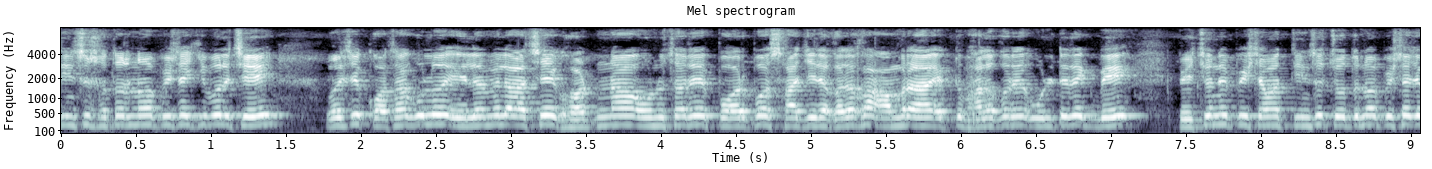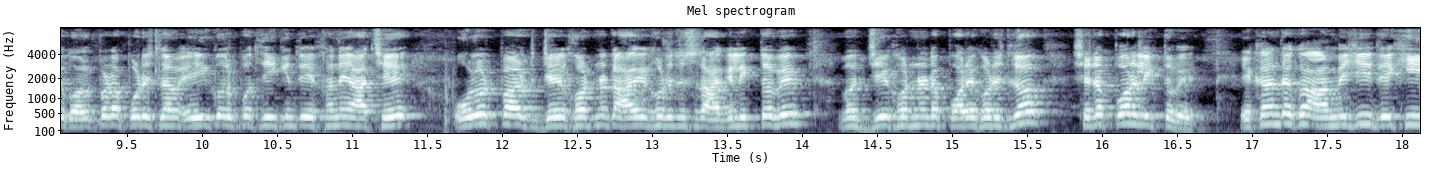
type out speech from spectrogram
তিনশো সতেরো নম্বর পৃষ্ঠায় কী বলেছে? বলছে, কথাগুলো এলোমেলো আছে, ঘটনা অনুসারে পরপর সাজিয়ে দেখো দেখো, আমরা একটু ভালো করে উল্টে দেখবে, পেছনের পৃষ্ঠা আমার তিনশো চোদ্দ নম্বর পৃষ্ঠায় যে গল্পটা পড়েছিলাম, এই গল্প থেকে কিন্তু এখানে আছে ওলট পাল্ট যে ঘটনাটা আগে ঘটেছিল সেটা আগে লিখতে হবে এবং যে ঘটনাটা পরে ঘটেছিল সেটা পরে লিখতে হবে। এখানে দেখো, আমি যদি দেখি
